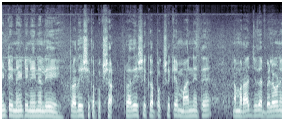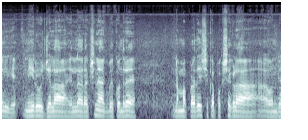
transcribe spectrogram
ನೈನ್ಟೀನ್ ನೈಂಟಿ ನೈನಲ್ಲಿ ಪ್ರಾದೇಶಿಕ ಪಕ್ಷ, ಪ್ರಾದೇಶಿಕ ಪಕ್ಷಕ್ಕೆ ಮಾನ್ಯತೆ ನಮ್ಮ ರಾಜ್ಯದ ಬೆಳವಣಿಗೆಗೆ, ನೀರು, ಜಲ ಎಲ್ಲ ರಕ್ಷಣೆ ಆಗಬೇಕು ಅಂದರೆ ನಮ್ಮ ಪ್ರಾದೇಶಿಕ ಪಕ್ಷಗಳ ಒಂದು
